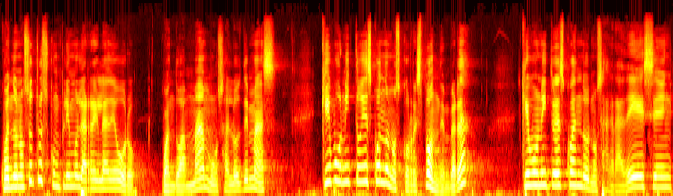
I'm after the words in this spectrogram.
cuando nosotros cumplimos la regla de oro, cuando amamos a los demás, qué bonito es cuando nos corresponden, ¿verdad? Qué bonito es cuando nos agradecen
